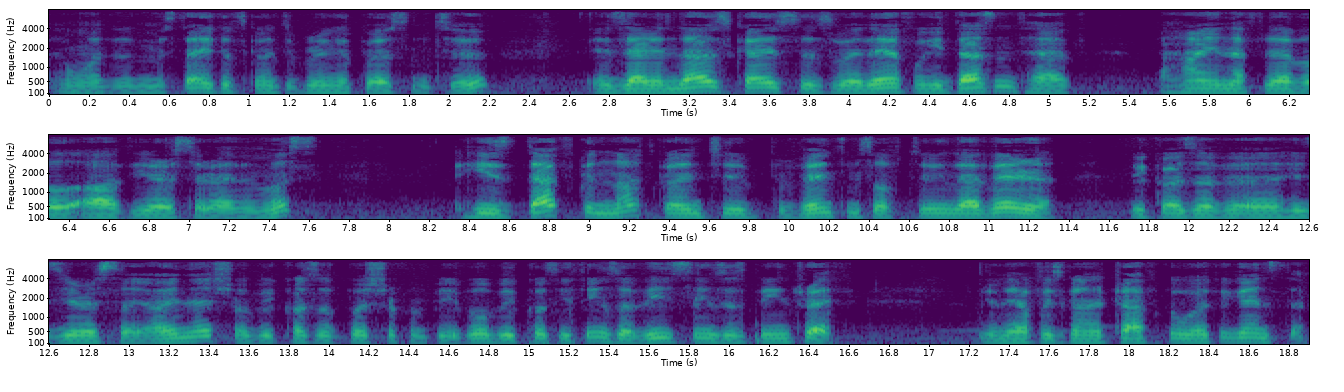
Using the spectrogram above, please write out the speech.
and what the mistake it's going to bring a person to, is that in those cases where therefore he doesn't have a high enough level of Yiras Romemus, he's dafka not going to prevent himself doing the Avera because of uh, his Yerusay or because of Busha from people, because he thinks of these things as being tref. And therefore he's going to traffic work against them.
